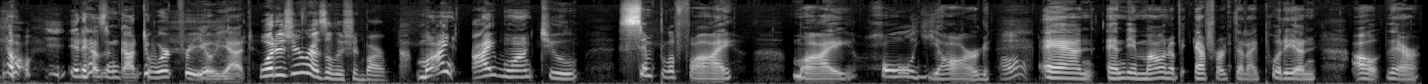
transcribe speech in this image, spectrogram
no. It hasn't got to work for you yet. What is your resolution, Barb? Mine, I want to simplify my whole yard Oh. and and the amount of effort that I put in out there.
